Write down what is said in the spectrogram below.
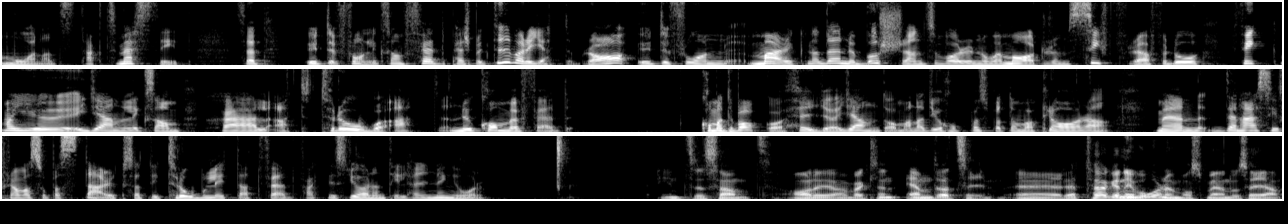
månadstaktsmässigt. Så att utifrån liksom, Fed-perspektiv var det jättebra. Utifrån marknaden och börsen så var det nog en mardrömssiffra, för då fick man ju igen liksom, skäl att tro att nu kommer Fed komma tillbaka och höja igen då. Man hade ju hoppats på att de var klara. Men den här siffran var så pass stark så att det är troligt att Fed faktiskt gör en till höjning i år. Intressant. Ja, det har verkligen ändrat sig. Eh, rätt höga nivåer nu måste man ändå säga.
